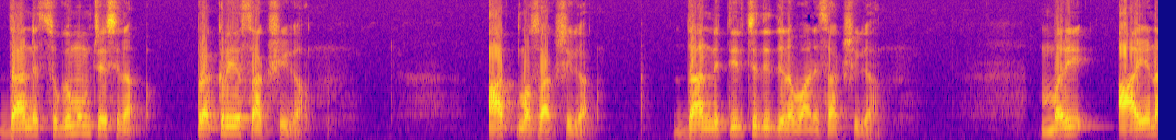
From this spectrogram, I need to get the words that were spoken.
దాన్ని సుగమం చేసిన ప్రక్రియ సాక్షిగా ఆత్మ సాక్షిగా దాన్ని తీర్చిదిద్దిన వాణి సాక్షిగా మరి ఆయన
